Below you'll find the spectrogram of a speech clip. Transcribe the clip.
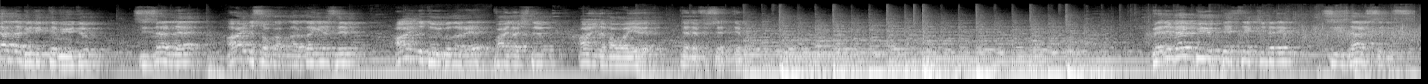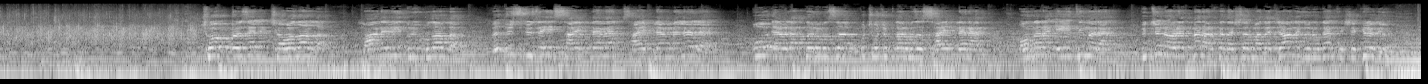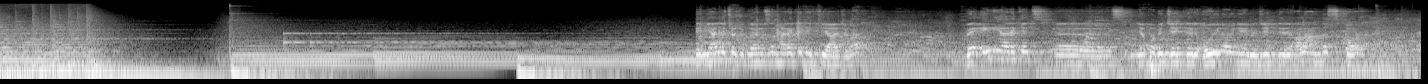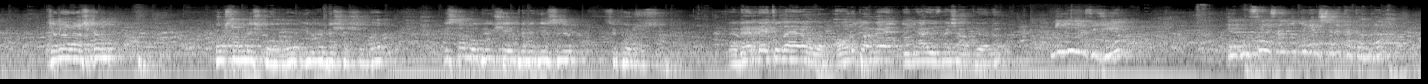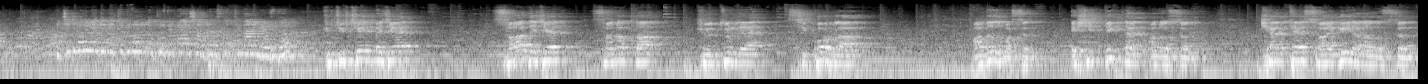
Sizlerle birlikte büyüdüm. Sizlerle aynı sokaklarda gezdim. Aynı duyguları paylaştım. Aynı havayı teneffüs ettim. Benim en büyük destekçilerim sizlersiniz. çok özel çabalarla, manevi duygularla ve üst düzey sahiplenen, sahiplenmelerle evlatlarımızı, bu çocuklarımızı sahiplenen, onlara eğitim veren bütün öğretmen arkadaşlarıma da canı gönülden teşekkür ediyorum. Engelli çocuklarımızın hareket ihtiyacı var. Ve en iyi hareket e, yapabilecekleri, oyun oynayabilecekleri alanda spor. Celal Aşkın 95 doğumlu, 25 yaşında. İstanbul Büyükşehir Belediyesi'nin sporcusu. Ben Beytullah Eroğlu, Avrupa ve Dünya Yüzme Şampiyonu. Milli yüzücüyüm. E, uluslararası anlamda yarışlara katıldım. 2017 ve 2019 Dünya Şampiyonası'nda final yüzdüm. Küçükçekmece sadece sanatla, kültürle, sporla anılmasın. Eşitlikle anılsın. Kente saygıyla anılsın.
